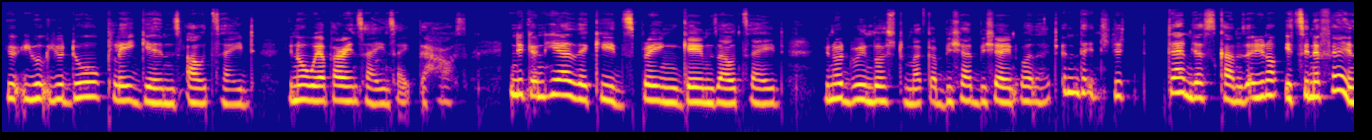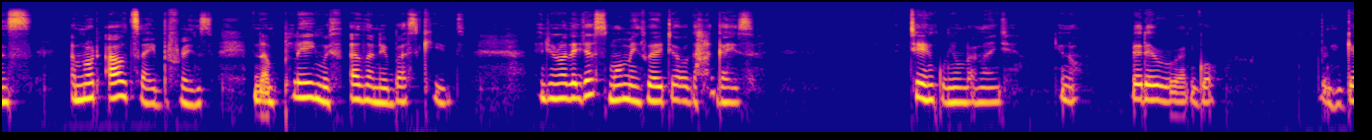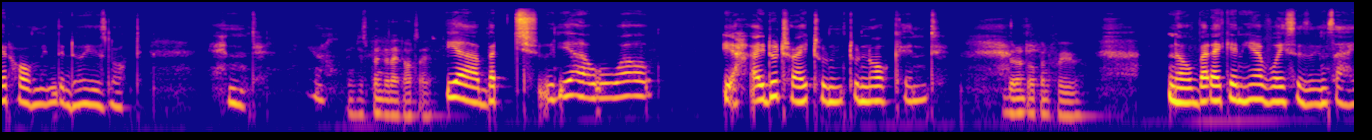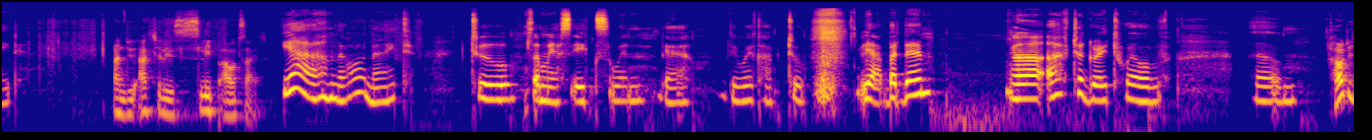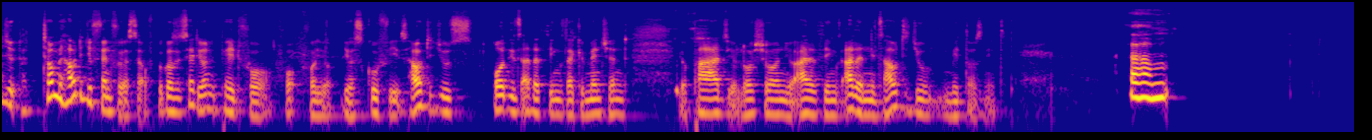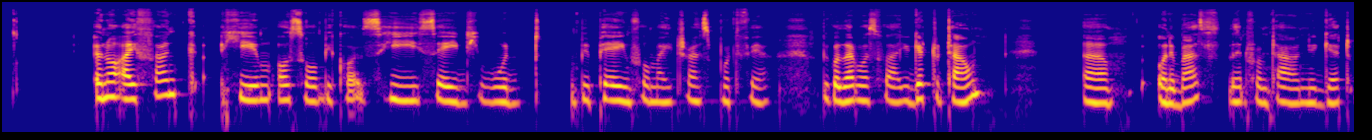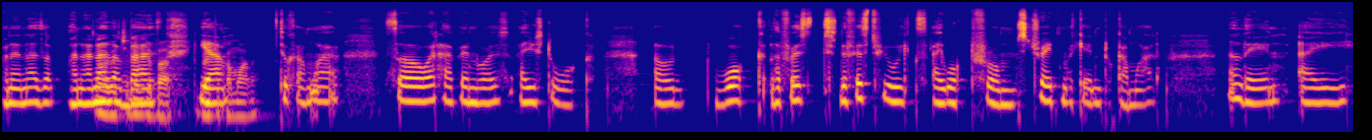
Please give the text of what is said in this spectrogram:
You you you do play games outside. You know where parents are inside the house, and you can hear the kids playing games outside. you know, doing those to makabisha bisha bisha and all that. And the, the time just comes, And you know, it's in a fence. I'm not outside the fence, and I'm playing with other neighbors' kids. And you know, they're just moments where you tell guys, ten kunyumba manje, you know, let everyone go. When you get home and the door is locked, and you know, And you spend the night outside. yeah, but yeah, well, yeah, I do try to to knock and They don't open for you. no, but I can hear voices inside. And you actually sleep outside. Yeah, the whole night to somewhere six when they they wake up too. Yeah, but then uh, after grade twelve, um, How did you tell me? How did you fend for yourself? Because you said you only paid for for, for your, your school fees. How did you all these other things like you mentioned, your pads, your lotion, your other things, other needs? How did you meet those needs? um, you know, I thank him also because he said he would be paying for my transport fare because that was far. You get to town uh, on a bus, then from town you get on another on oh, another Oh, took the bus. bus to yeah, to Kamwala. So what happened was I used to walk. I would walk the first the first few weeks. I walked from straight Makeni to Kamwala, and then I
